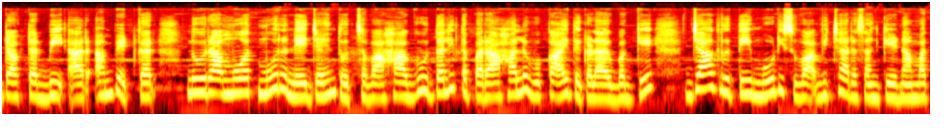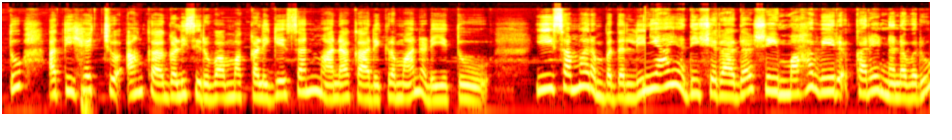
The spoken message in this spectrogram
ಡಾಕ್ಟರ್ ಬಿಆರ್ ಅಂಬೇಡ್ಕರ್ ನೂರ ಮೂವತ್ತ್ಮೂರನೇ ಜಯಂತ್ಯೋತ್ಸವ ಹಾಗೂ ದಲಿತ ಪರ ಹಲವು ಕಾಯ್ದೆಗಳ ಬಗ್ಗೆ ಜಾಗೃತಿ ಮೂಡಿಸುವ ವಿಚಾರ ಸಂಕಿರಣ ಮತ್ತು ಅತಿ ಹೆಚ್ಚು ಅಂಕ ಗಳಿಸಿರುವ ಮಕ್ಕಳಿಗೆ ಸನ್ಮಾನ ಕಾರ್ಯಕ್ರಮ ನಡೆಯಿತು. ಈ ಸಮಾರಂಭದಲ್ಲಿ ನ್ಯಾಯಾಧೀಶರಾದ ಶ್ರೀ ಮಹಾವೀರ್ ಕರೆಣ್ಣನವರು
